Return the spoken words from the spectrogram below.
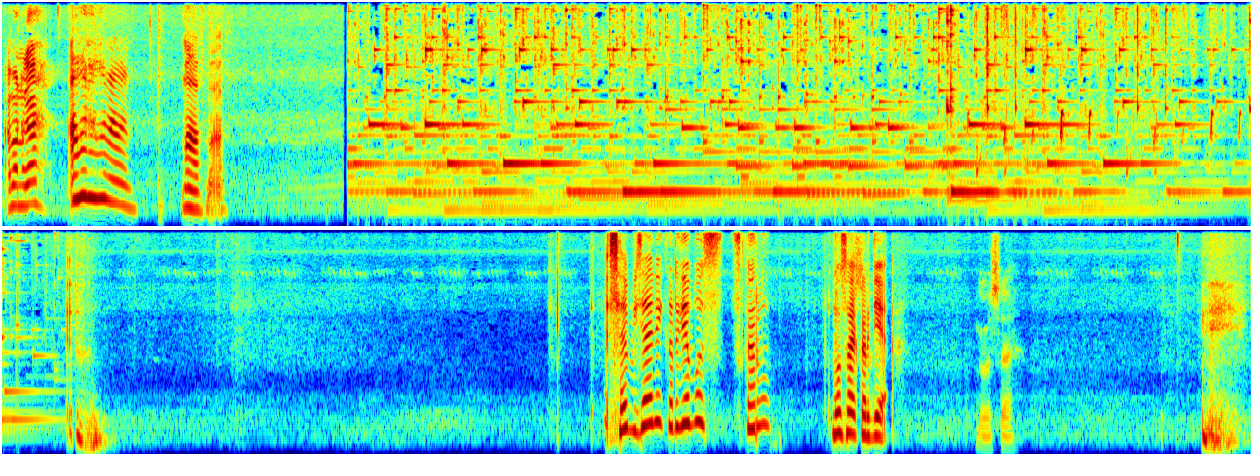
Aman kah? Aman, aman, aman. Maaf, maaf. Saya bisa nih kerja bos sekarang. Mau saya kerja? Gak usah.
